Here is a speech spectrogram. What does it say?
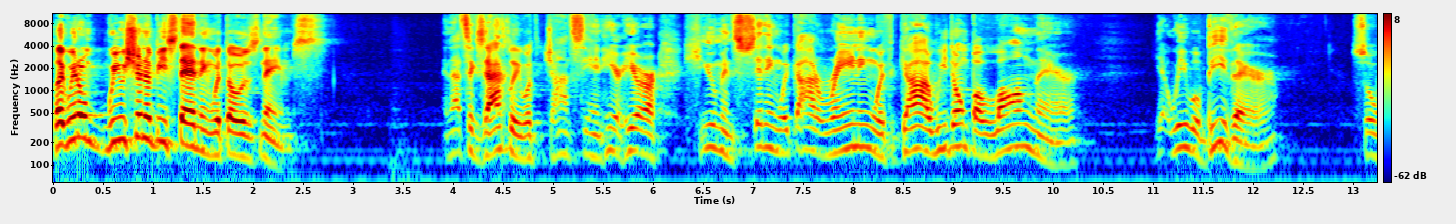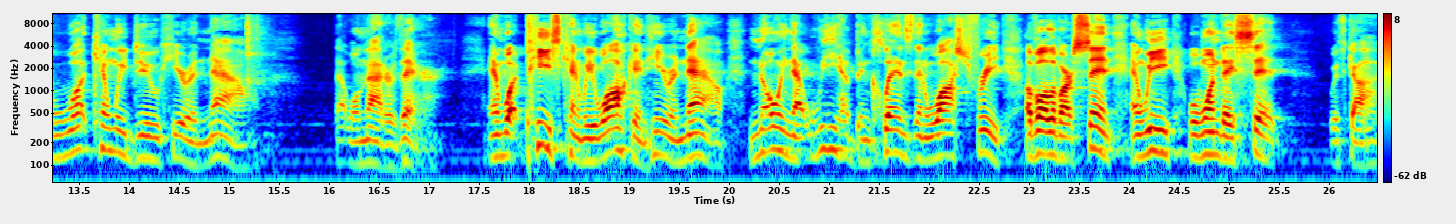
Like we don't we shouldn't be standing with those names. And that's exactly what John's seeing here. Here are humans sitting with God, reigning with God. We don't belong there, yet we will be there so, what can we do here and now that will matter there? And what peace can we walk in here and now, knowing that we have been cleansed and washed free of all of our sin, and we will one day sit with God?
